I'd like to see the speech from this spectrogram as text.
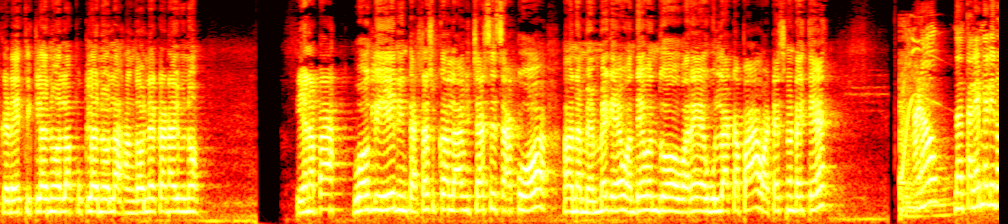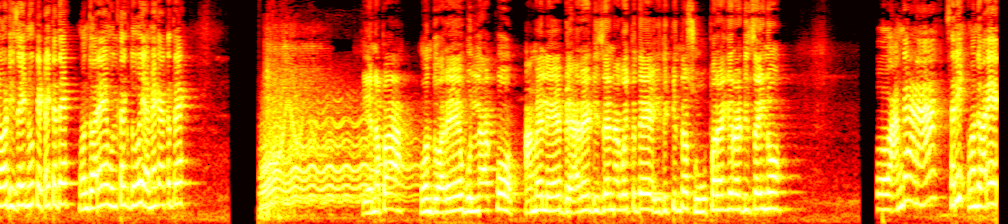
ಈ ಕಡೆ ತಿಕ್ಲನೂ ಅಲ್ಲ ಪುಕ್ಲನೂ ಅಲ್ಲ ಹಂಗವನೇ ಕಣ ಇವನು. ಏನಪ್ಪ ಹೋಗ್ಲಿ ನಿನ್ ಕಷ್ಟ ಸುಖ ಎಲ್ಲ ವಿಚಾರಿಸಿ ಸಾಕು. ನಮ್ಮ ಎಮ್ಮೆಗೆ ಒಂದೇ ಒಂದು ಹೊರೆ ಉಲ್ಲಾಕಪ್ಪ ಹೊಟ್ಟೆಸ್ಕೊಂಡೈತೆ ಅಣ್ಣ ನನ್ನ ತಲೆ ಮೇಲೆ ಇರೋ ಡಿಸೈನು ಕೆಟ್ಟೈತದೆ. ಒಂದ್ವರೆ ಹೊರೆ ಎಮ್ಮೆ ಹಾಕದೆ ಏನಪ್ಪ? ಒಂದ್ ಒರೆ ಹುಲ್ಲಾಕು ಆಮೇಲೆ ಬೇರೆ ಡಿಸೈನ್ ಆಗೋಯ್ತದೆ. ಇದಕ್ಕಿಂತ ಸೂಪರ್ ಆಗಿರೋ ಡಿಸೈನು ಓ ಹಂಗ ಒಂದ್ ಸರಿ ಒಂದ್ವರೆ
